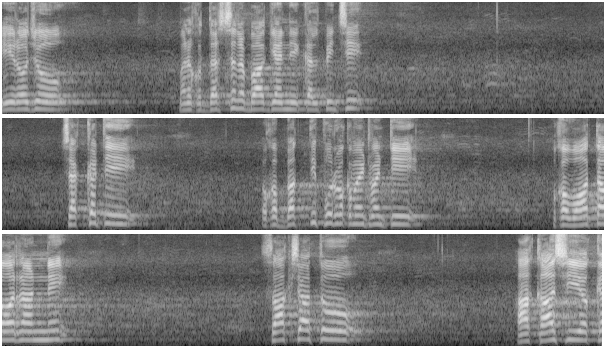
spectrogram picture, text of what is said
ఈరోజు మనకు దర్శన భాగ్యాన్ని కల్పించి చక్కటి ఒక భక్తిపూర్వకమైనటువంటి ఒక వాతావరణాన్ని సాక్షాత్తు ఆ కాశీ యొక్క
